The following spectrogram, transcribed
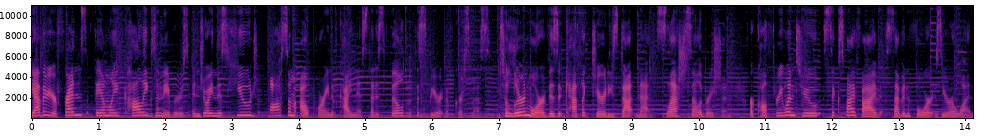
Gather your friends, family, colleagues, and neighbors and join this huge, awesome outpouring of kindness that is filled with the spirit of Christmas. To learn more, visit catholiccharities.net slash celebration or call 312-655-7401.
